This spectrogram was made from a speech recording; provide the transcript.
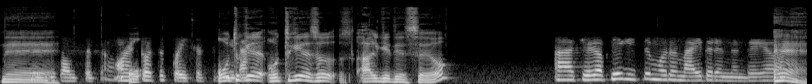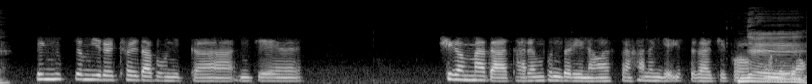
네. 오늘 어, 또 듣고 있었습니다. 어떻게 어떻게 해서 알게 됐어요? 아, 제가 102.5를 많이 들었는데요. 네. 106.1을 틀다 보니까 이제 시간마다 다른 분들이 나와서 하는 게 있어가지고 네. 오늘은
